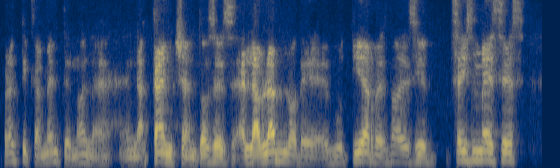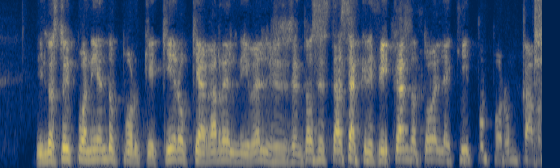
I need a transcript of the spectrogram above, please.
prácticamente, ¿no? En la, en la cancha. Entonces, al hablarlo de Gutiérrez, ¿no? Es decir, seis meses y lo estoy poniendo porque quiero que agarre el nivel. Y entonces está sacrificando todo el equipo por un cabrón.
